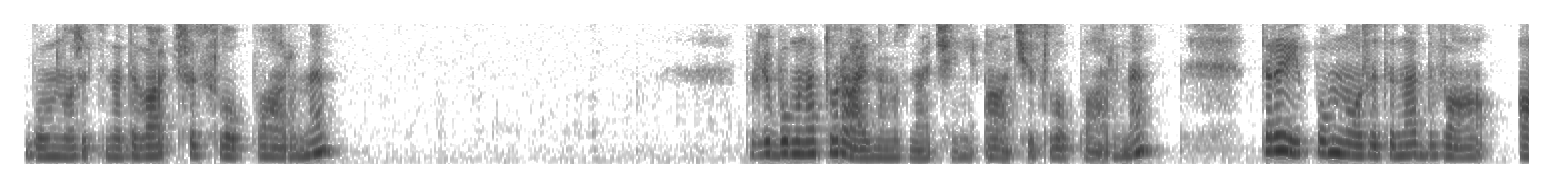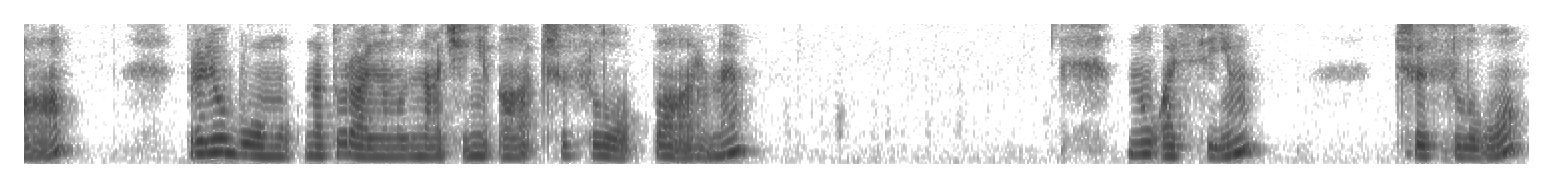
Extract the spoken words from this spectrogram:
бо множиться на 2 число парне, при любому натуральному значенні а число парне, 3 помножити на 2а, при любому натуральному значенні а число парне, ну а 7 число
